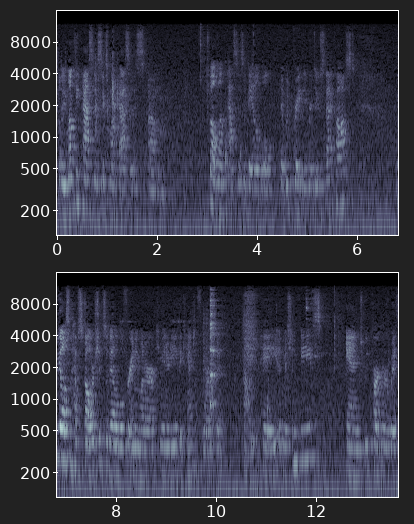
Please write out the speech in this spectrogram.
there'll be monthly passes, six-month passes, um, twelve-month passes available that would greatly reduce that cost. We also have scholarships available for anyone in our community that can't afford to um, pay admission fees. And we partner with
